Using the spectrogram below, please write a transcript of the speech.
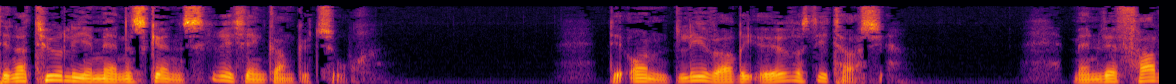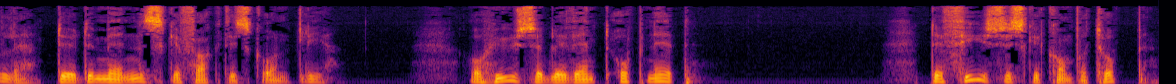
Det naturlige mennesket ønsker ikke engang Guds ord. Det åndelige var i øverste etasje, men ved fallet døde mennesket faktisk åndelige, og huset ble vendt opp ned. Det fysiske kom på toppen.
